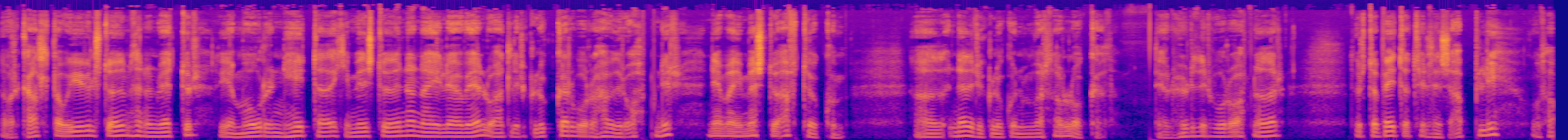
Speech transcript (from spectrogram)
Það var kallt á yfilstöðum þennan vetur því að mórin hýtaði ekki miðstöðina nægilega vel og allir glukkar voru hafðir opnir nema í mestu aftökum að neðri glukkunum var þá lokað. Þegar hurðir voru opnaðar þurfti að beita til þess afli og þá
